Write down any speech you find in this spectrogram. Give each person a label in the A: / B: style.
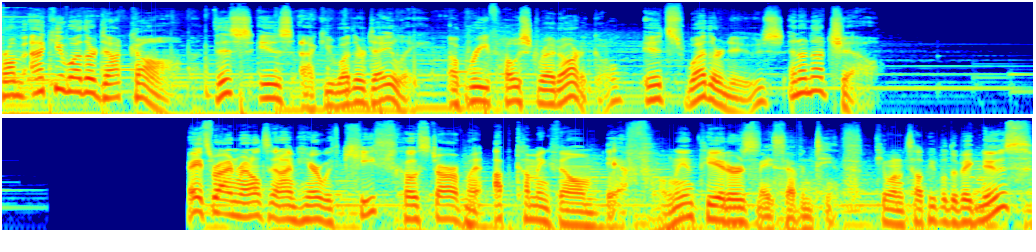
A: From AccuWeather.com, this is AccuWeather Daily, a brief host read article. It's weather news in a nutshell.
B: Hey, it's Ryan Reynolds, and I'm here with Keith, co star of my upcoming film, If, only in theaters, May 17th. Do you want to tell people the big news?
